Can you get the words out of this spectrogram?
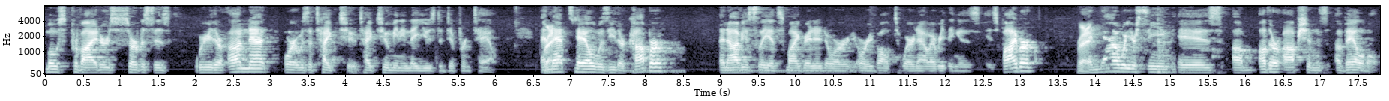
most providers services were either on net or it was a type two. Type two meaning they used a different tail, and right. that tail was either copper, and obviously it's migrated or or evolved to where now everything is is fiber, Right. And now what you're seeing is um, other options available.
